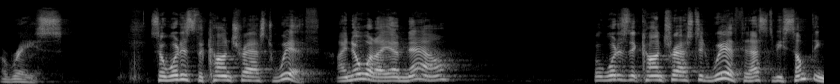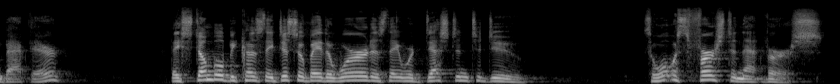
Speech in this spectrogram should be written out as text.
a race. So, what is the contrast with? I know what I am now, but what is it contrasted with? It has to be something back there. They stumble because they disobey the word as they were destined to do. So, what was first in that verse?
